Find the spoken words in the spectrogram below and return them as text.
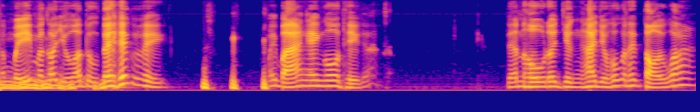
Ở Mỹ mà có vụ ở tù thế quý vị. Mấy bạn ngây ngô thiệt á. Thì anh hù đôi chừng hai chục phút anh thấy tội quá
